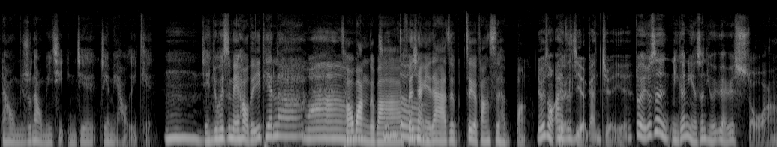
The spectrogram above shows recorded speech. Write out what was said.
然后我们就说，那我们一起迎接今天美好的一天。嗯，今天就会是美好的一天啦！哇，超棒的吧？分享给大家，这这个方式很棒，有一种爱自己的感觉耶。对，就是你跟你的身体会越来越熟啊，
